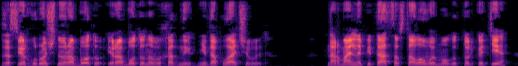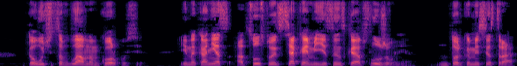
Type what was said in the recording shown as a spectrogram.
За сверхурочную работу и работу на выходных не доплачивают. Нормально питаться в столовой могут только те, кто учится в главном корпусе. И, наконец, отсутствует всякое медицинское обслуживание, ну, только медсестра.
